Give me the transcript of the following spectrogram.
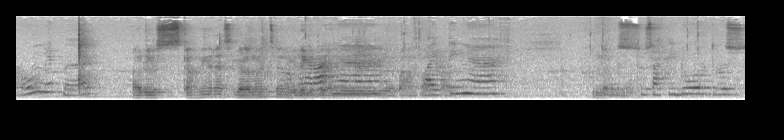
rumit bar. Harus kamera segala macam gitu gitu ya. Iya, paham, paham, lightingnya. Bener, terus bener. susah tidur terus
